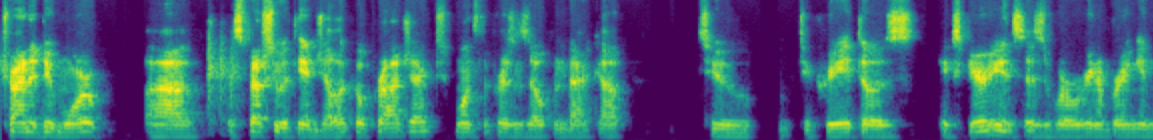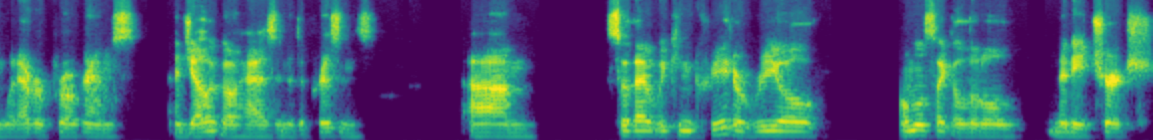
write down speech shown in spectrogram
trying to do more, uh, especially with the Angelico project. Once the prisons open back up, to to create those experiences where we're going to bring in whatever programs Angelico has into the prisons, um, so that we can create a real, almost like a little mini church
